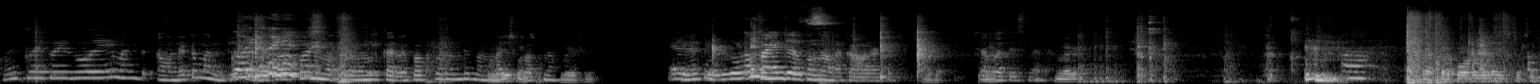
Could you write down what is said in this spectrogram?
కోయి కోయి కోయి కోయి మంట ఉన్నట్టు మన కరివేపాకు కూడా ఉంది. మనం మర్చిపోతున్నాం పైన చల్లుకుందాం నాకు కావాలంటే చపాతీస్ మీద పెప్పర్ పౌడర్ కూడా ఇష్టం.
